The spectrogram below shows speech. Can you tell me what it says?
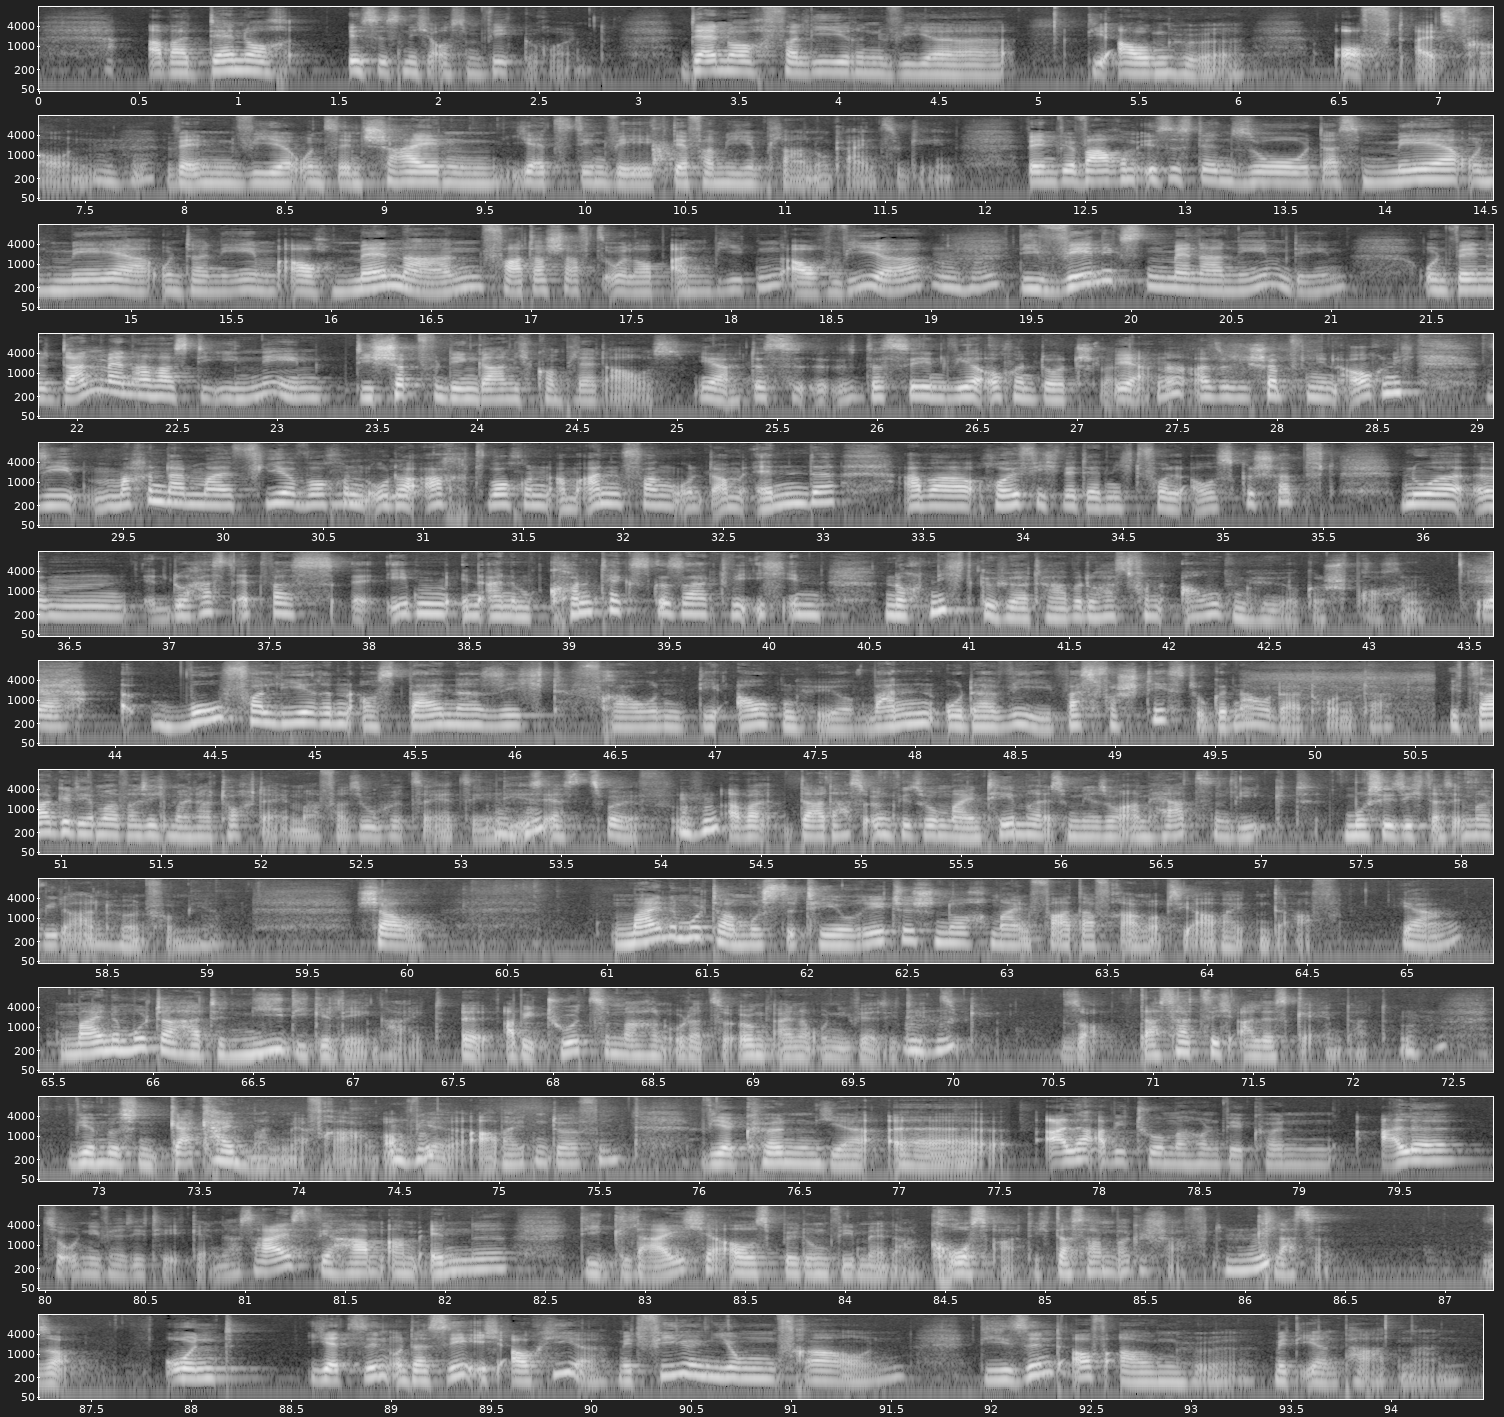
aber dennoch ist es nicht aus dem Weg geräumt. Dennoch verlieren wir die Augenhöhe oft als Frauen, wenn wir uns entscheiden, jetzt den Weg der Familienplanung einzugehen. Wenn wir, warum ist es denn so, dass mehr und mehr Unternehmen auch Männern Vaterschaftsurlaub anbieten, auch wir, die wenigsten Männer nehmen den und wenn du dann Männer hast, die ihn nehmen, die schöpfen den gar nicht komplett aus. Ja, das, das sehen wir auch in Deutschland. Ja. Ne? Also die schöpfen ihn auch nicht. Sie machen dann mal vier Mhm. Wochen oder acht Wochen am Anfang und am Ende, aber häufig wird er nicht voll ausgeschöpft. Nur ähm, du hast etwas äh, eben in einem Kontext gesagt, wie ich ihn noch nicht gehört habe. Du hast von Augenhöhe gesprochen. Ja. Wo verlieren aus deiner Sicht Frauen die Augenhöhe? Wann oder wie? Was verstehst du genau darunter? Ich sage dir mal, was ich meiner Tochter immer versuche zu erzählen. Die ist erst zwölf. Aber da das irgendwie so mein Thema ist und mir so am Herzen liegt, muss sie sich das immer wieder anhören von mir. Schau, meine Mutter musste theoretisch noch meinen Vater fragen, ob sie arbeiten darf. Ja. Meine Mutter hatte nie die Gelegenheit, äh, Abitur zu machen oder zu irgendeiner Universität zu gehen. So, das hat sich alles geändert. Wir müssen gar keinen Mann mehr fragen, ob wir arbeiten dürfen. Wir können hier äh, alle Abitur machen, wir können alle zur Universität gehen. Das heißt, wir haben am Ende die gleiche Ausbildung wie Männer. Großartig, das haben wir geschafft. Klasse. So, und jetzt sind, und das sehe ich auch hier mit vielen jungen Frauen, die sind auf Augenhöhe mit ihren Partnern.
